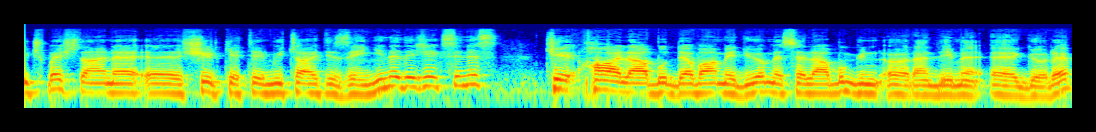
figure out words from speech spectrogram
3-5 tane e, şirketi, müteahhiti zengin edeceksiniz ki hala bu devam ediyor. Mesela bugün öğrendiğime e, göre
